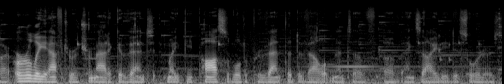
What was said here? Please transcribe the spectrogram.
uh, early after a traumatic event, it might be possible to prevent the development of, of anxiety disorders.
